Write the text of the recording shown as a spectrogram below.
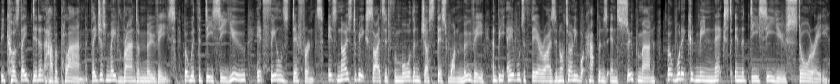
because they didn't have a plan, they just made random movies. But with the DCU, it feels different. It's nice to be excited for more than just this one movie and be able to theorize not only what happens in Superman, but what it could mean next in the DCU story.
